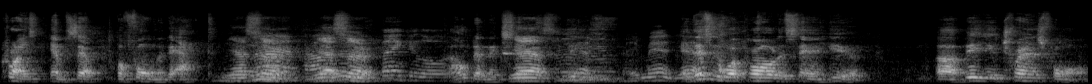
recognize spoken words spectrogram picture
Christ himself performing the act. Yes, sir. Yes, sir. Thank you, Lord. I hope that makes sense. Yes. Yes. Amen. And this is what Paul is saying here. Uh, be ye transformed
